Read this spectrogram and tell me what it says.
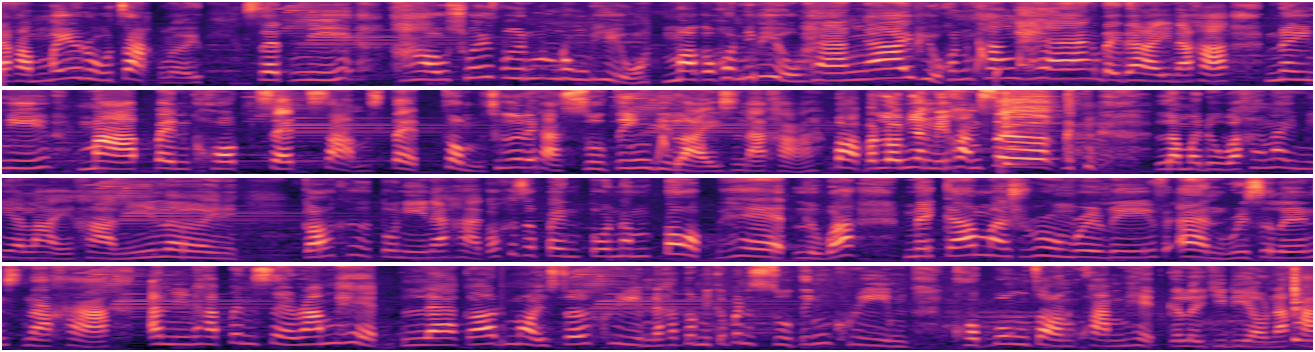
นะคะ ไม่รู้จักเลย เซตนี้เขาช่วยฟื้นบำรุงผิวเหมาะกับคนที่ผิวแพ้ง่าย ผิวค่อนข้างแห้งใด ๆนะคะ ในนี้มาเป็นครบเซต3สเต็ปสมชื่อเลยค่ะ Soothing Delight นะคะปลอบประโลมอย่างมีความสุขเรามาดูว่าข้างในมีอะไรค่ะนี้เลย ก็คือตัวนี้นะคะ ก็คือจะเป็นตัวน้ำตบเห็ดหรือว่า Mega Mushroom Relief and Resilience นะคะ อันนี้นะคะเป็นเซรั่มเห็ดและก็ Moisture Cream นะคะ ตัวนี้ก็เป็น Soothing Cream ครบวงจรความเห็ดกันเลยทีเดียวนะคะ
